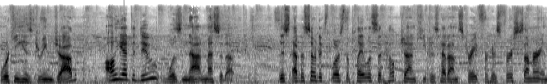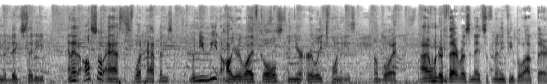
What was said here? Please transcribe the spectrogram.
working his dream job. All he had to do was not mess it up. This episode explores the playlist that helped Jon keep his head on straight for his first summer in the big city, and it also asks what happens when you meet all your life goals in your early 20s. Oh boy, I wonder if that resonates with many people out there.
